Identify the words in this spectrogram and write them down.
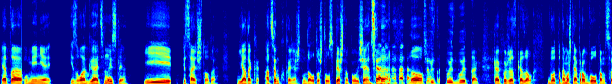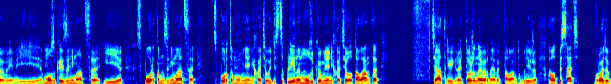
это умение излагать мысли и писать что-то. Я так оценку, конечно, дал, то, что успешно получается, но пусть, пусть будет так, как уже сказал. Вот, потому что я пробовал там в свое время и музыкой заниматься, и спортом заниматься. Спортом у меня не хватило дисциплины, музыкой у меня не хватило таланта. В театре играть тоже, наверное, это к таланту ближе. А вот писать вроде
